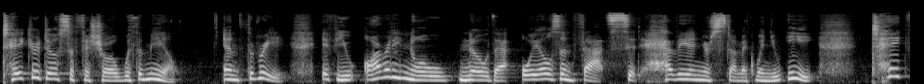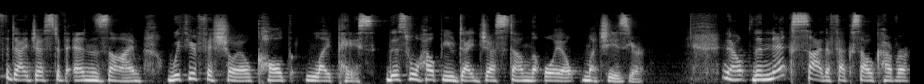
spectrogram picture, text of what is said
take your dose of fish oil with a meal. And three, if you already know, know that oils and fats sit heavy in your stomach when you eat, take the digestive enzyme with your fish oil called lipase. This will help you digest down the oil much easier. Now, the next side effects I'll cover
